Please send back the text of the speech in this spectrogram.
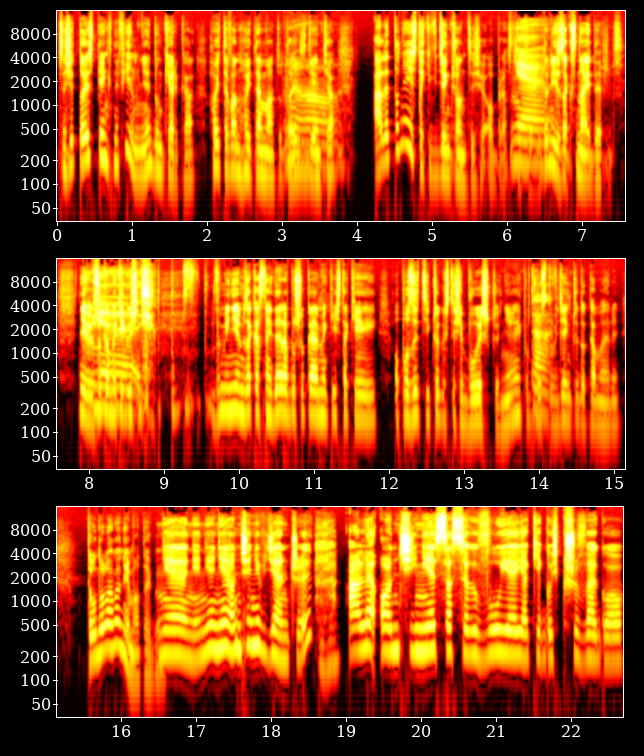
w sensie to jest piękny film, nie? Dunkierka. Hojte van Hojtema tutaj no. zdjęcia. Ale to nie jest taki wdzięczący się obraz. Nie. to nie jest Zack Snyder. Nie wiem, szukam nie. jakiegoś... Wymieniłem Zacka Snydera, bo szukałem jakiejś takiej opozycji, czegoś, co się błyszczy, nie? I po tak. prostu wdzięczy do kamery. To Nolana nie ma tego. Nie, nie, nie, nie. On się nie wdzięczy, mhm. ale on ci nie zaserwuje jakiegoś krzywego,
